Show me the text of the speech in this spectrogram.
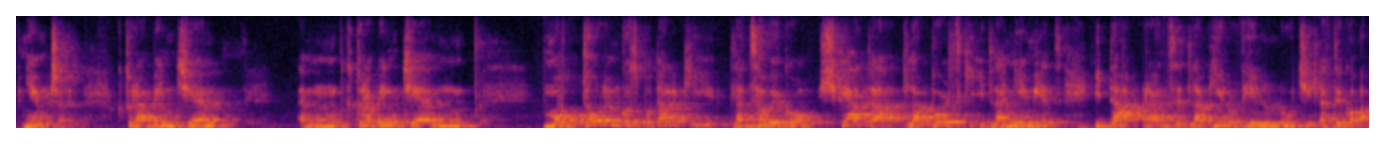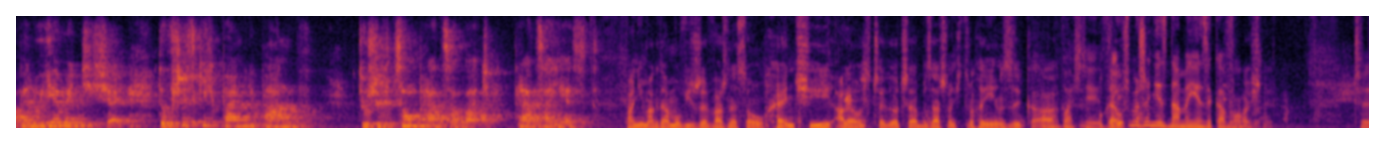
w Niemczech, która będzie, która będzie em, motorem gospodarki dla całego świata, dla Polski i dla Niemiec i da pracę dla wielu, wielu ludzi. Dlatego apelujemy dzisiaj do wszystkich pań i panów, którzy chcą pracować. Praca jest. Pani Magda mówi, że ważne są chęci, ale od czego trzeba by zacząć? Trochę języka. Właśnie, Okej? załóżmy, że nie znamy języka w No ogóle. właśnie. Czy,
